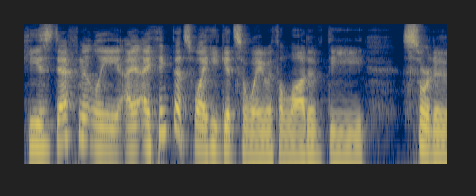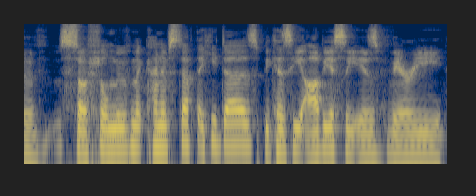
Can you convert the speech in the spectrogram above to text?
He's definitely. I, I think that's why he gets away with a lot of the sort of social movement kind of stuff that he does because he obviously is very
